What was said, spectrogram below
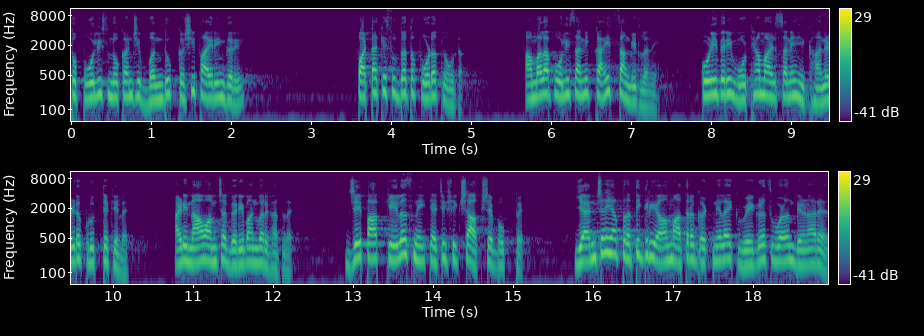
तो पोलीस लोकांची बंदूक कशी फायरिंग करेल? फटाकेसुद्धा तो फोडत नव्हता. आम्हाला पोलिसांनी काहीच सांगितलं नाही. कोणीतरी मोठ्या माणसाने हे घाणेरडं कृत्य केलंय आणि नाव आमच्या गरिबांवर घातलंय. जे पाप केलंच नाही त्याची शिक्षा अक्षय भोगतोय. यांच्या या प्रतिक्रिया मात्र घटनेला एक वेगळंच वळण देणार आहेत.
